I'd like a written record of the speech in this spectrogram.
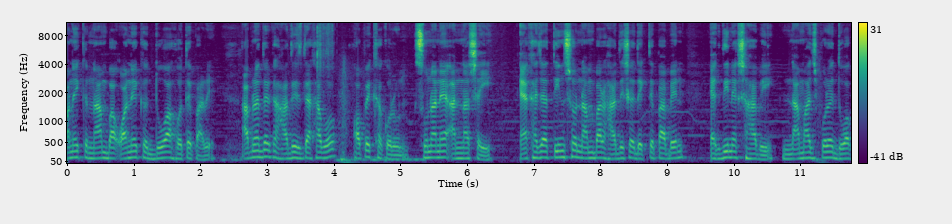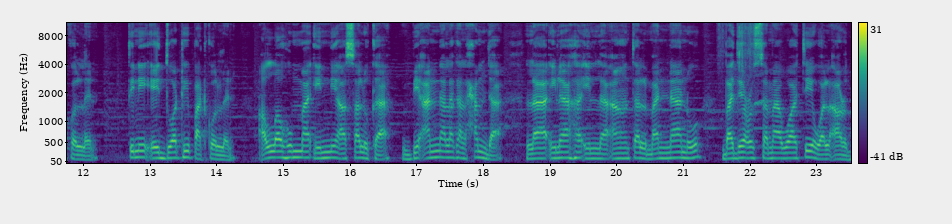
অনেক নাম বা অনেক দোয়া হতে পারে। আপনাদেরকে হাদিস দেখাবো। অপেক্ষা করুন। সুনানে আন্নাসাই। এক হাজার তিনশো নাম্বার হাদিসে দেখতে পাবেন, একদিন এক সাহাবি নামাজ পড়ে দোয়া করলেন। তিনি এই দোয়াটি পাঠ করলেন, আল্লাহুম্মা ইন্নি আসালুকা বি আন্নালাকাল হামদা, লা ইলাহা ইল্লা আনতাল মান্নানু বাদিউস সামাওয়াতি ওয়াল আর্দ।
